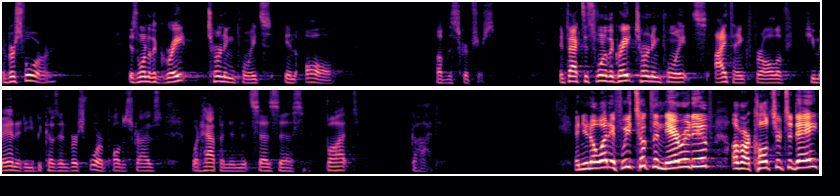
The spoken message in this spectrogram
And verse 4 is one of the great turning points in all of the scriptures. In fact, it's one of the great turning points, I think, for all of humanity because in verse 4, Paul describes what happened and it says this But God. And you know what? If we took the narrative of our culture today,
